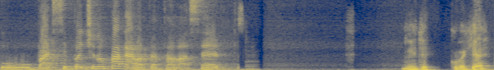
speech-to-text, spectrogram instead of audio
o, o participante não pagava para estar tá lá, certo? Como é que é?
